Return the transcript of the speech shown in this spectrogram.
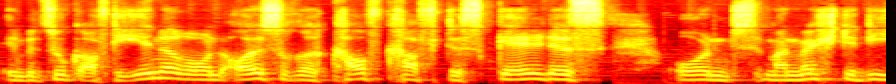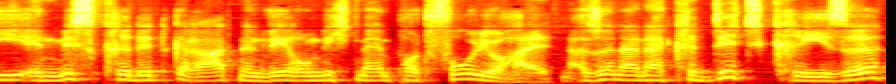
in Bezug auf die innere und äußere Kaufkraft des Geldes und man möchte die in Misskredit geratenen Währungen nicht mehr im Portfolio halten. Also in einer Kreditkrise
